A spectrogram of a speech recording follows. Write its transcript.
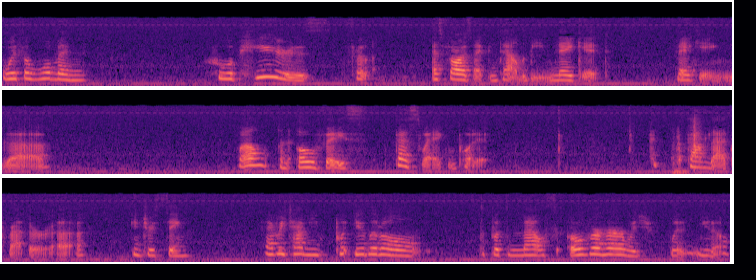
with a woman who appears, for as far as I can tell, to be naked, making, uh, well, an O face, best way I can put it. I found that rather, uh, interesting. Every time you put your little, to put the mouse over her, which would, you know,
